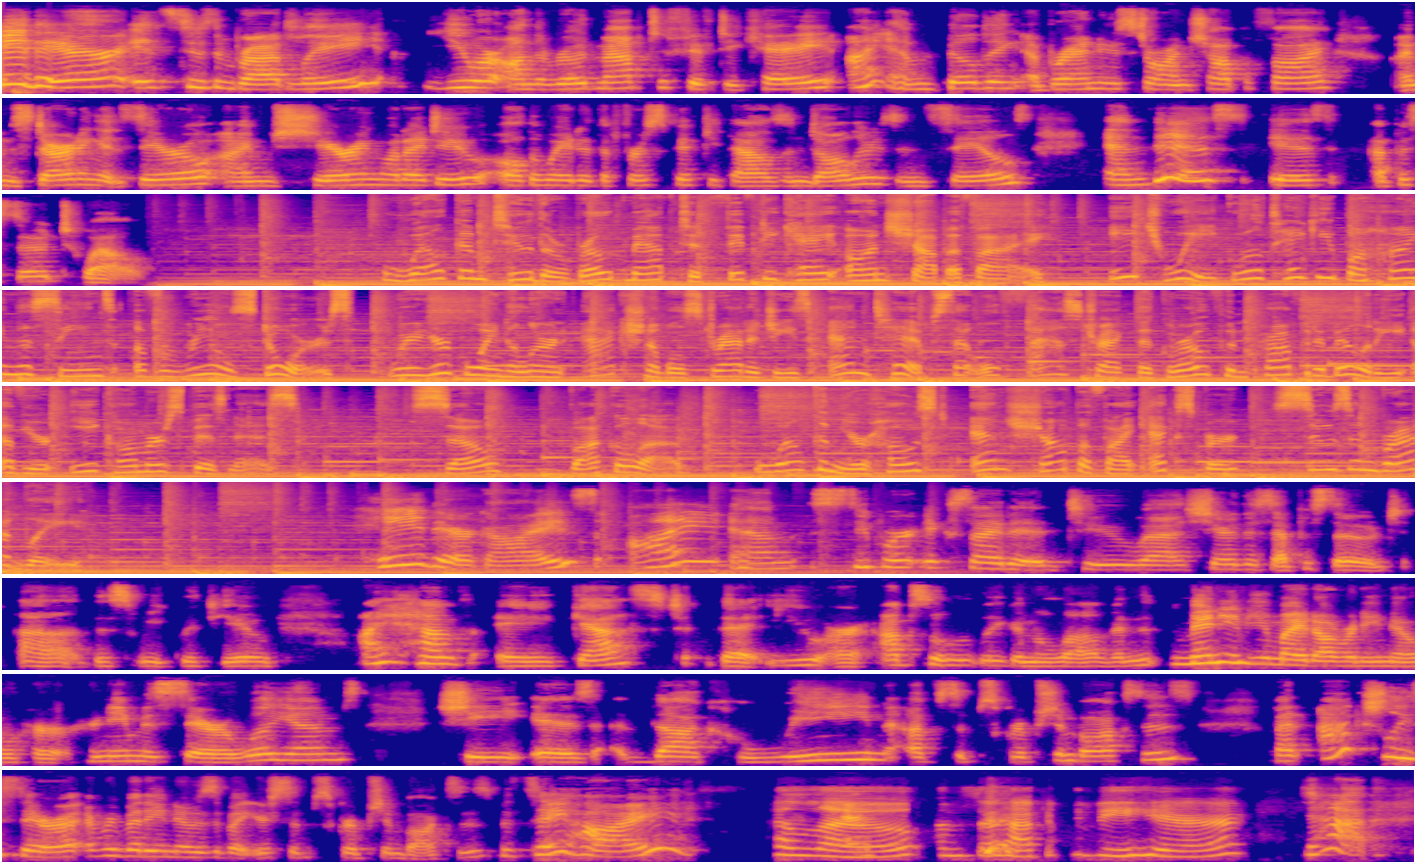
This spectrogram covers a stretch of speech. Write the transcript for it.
Hey there, it's Susan Bradley. You are on the roadmap to 50K. I am building a brand new store on Shopify. I'm starting at zero. I'm sharing what I do all the way to the first $50,000 in sales. And this is episode 12. Welcome to the roadmap to 50K on Shopify. Each week, we'll take you behind the scenes of real stores where you're going to learn actionable strategies and tips that will fast track the growth and profitability of your e commerce business. So, buckle up. Welcome your host and Shopify expert, Susan Bradley. Hey there, guys. I am super excited to uh, share this episode uh, this week with you. I have a guest that you are absolutely going to love, and many of you might already know her. Her name is Sarah Williams. She is the queen of subscription boxes. But actually, Sarah, everybody knows about your subscription boxes, but say hi. Hello. I'm so happy to be here. Yeah.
